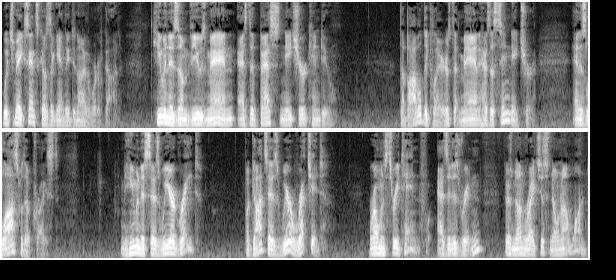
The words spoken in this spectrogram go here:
which makes sense because, again, they deny the Word of God. Humanism views man as the best nature can do. The Bible declares that man has a sin nature and is lost without Christ. The humanist says we are great, but God says we're wretched. Romans 3:10 as it is written, there's none righteous, no not one.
